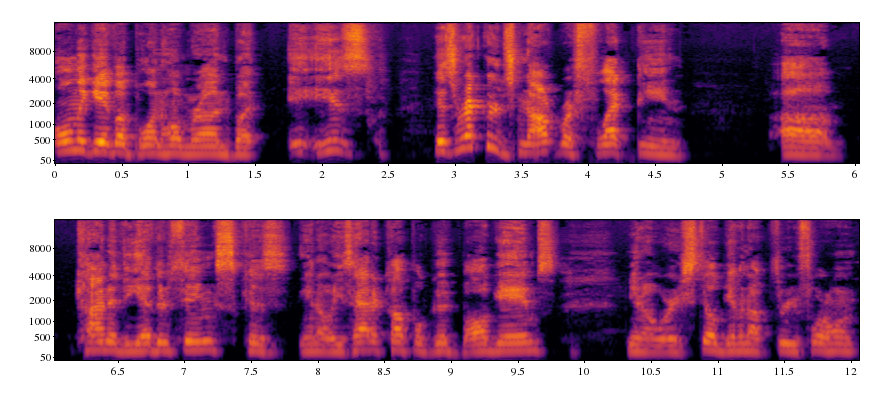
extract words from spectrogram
Only gave up one home run, but his his record's not reflecting um, kind of the other things because you know he's had a couple good ball games, you know, where he's still giving up three, four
